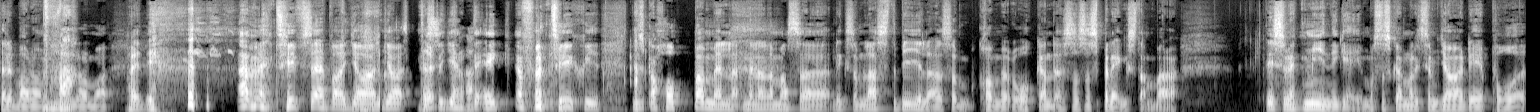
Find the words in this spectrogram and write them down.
Där det bara handlar om att, Vad är det? Ja men typ så här bara, jag, jag, är så skit. Du ska hoppa mellan, mellan en massa liksom lastbilar som kommer åkandes och så sprängs de bara. Det är som ett minigame och så ska man liksom göra det på,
